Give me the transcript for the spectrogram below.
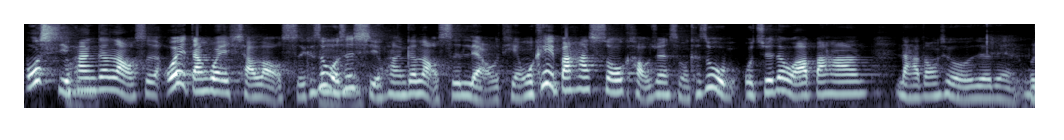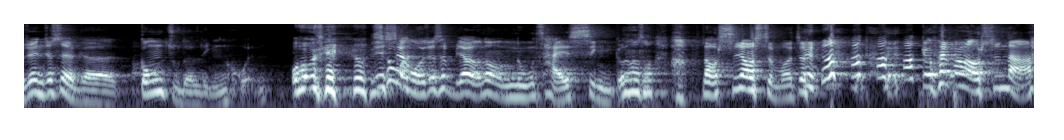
我喜欢跟老师，我也当过小老师，可是我是喜欢跟老师聊天，嗯、我可以帮他收考卷什么。可是我我觉得我要帮他拿东西，我就有点。我觉得你就是有个公主的灵魂。我因为像我就是比较有那种奴才性格，他说啊，老师要什么就 赶快帮老师拿，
